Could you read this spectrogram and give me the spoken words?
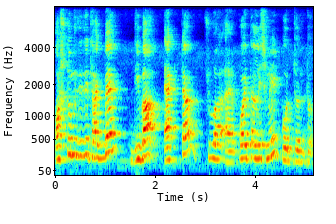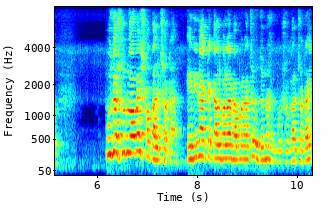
অষ্টমী তিথি থাকবে দিবা একটা চুয়া পঁয়তাল্লিশ মিনিট পর্যন্ত। পুজো শুরু হবে সকাল ছটা। এদিনও একটা কালবেলার ব্যাপার আছে, ওই জন্য সকাল ছটায়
